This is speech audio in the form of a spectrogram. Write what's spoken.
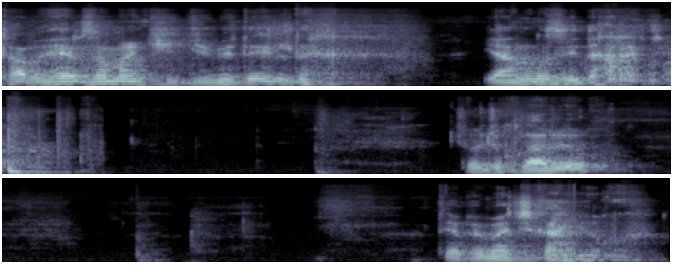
Tabii her zamanki gibi değil de yalnız idare ediyorum. Çocuklar yok. Tepeme çıkan yok.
